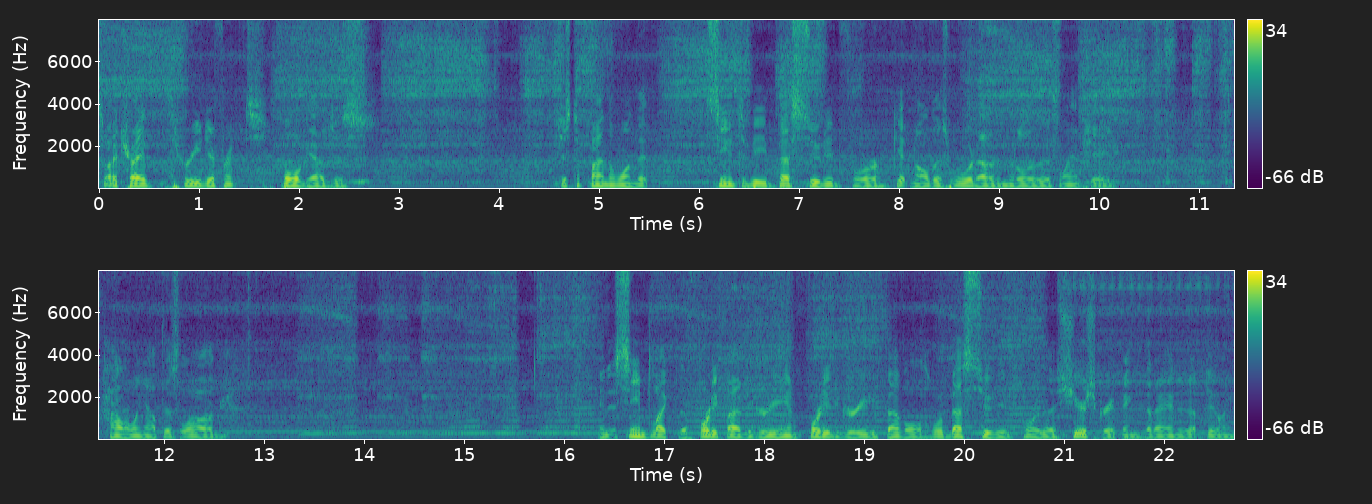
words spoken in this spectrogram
So I tried three different bowl gouges just to find the one that seemed to be best suited for getting all this wood out of the middle of this lampshade, hollowing out this log. and it seemed like the 45 degree and 40 degree bevel were best suited for the shear scraping that I ended up doing.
